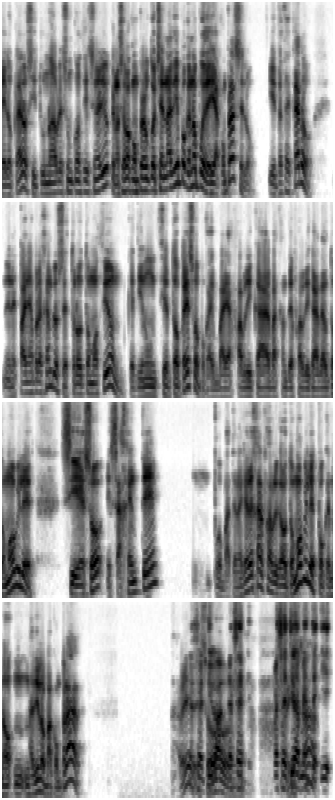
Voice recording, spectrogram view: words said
Pero claro, si tú no abres un concesionario, que no se va a comprar un coche nadie porque no puede ir a comprárselo. Y entonces, claro, en España, por ejemplo, el sector automoción, que tiene un cierto peso, porque hay varias fábricas, bastantes fábricas de automóviles, si eso, esa gente, pues va a tener que dejar fabricar automóviles porque no, nadie los va a comprar. A ver, efectivamente. Y,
